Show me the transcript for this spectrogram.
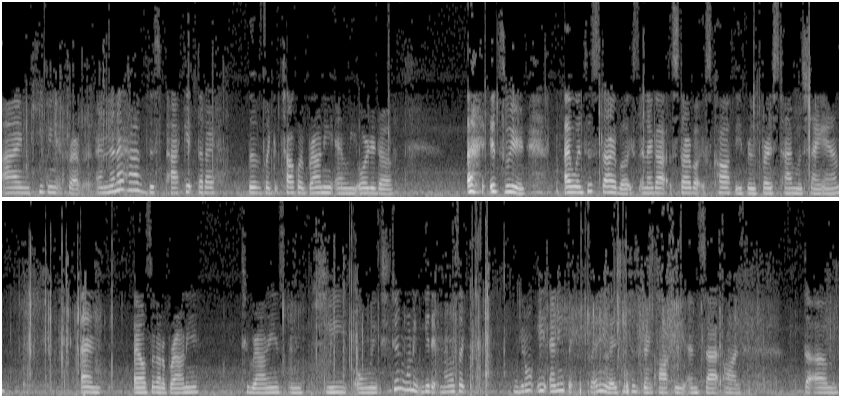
I'm keeping it forever. And then I have this packet that I that was like a chocolate brownie and we ordered a it's weird. I went to Starbucks and I got Starbucks coffee for the first time with Cheyenne. And I also got a brownie, two brownies, and she only she didn't want to eat it and I was like, You don't eat anything. But anyway, she just drank coffee and sat on the um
